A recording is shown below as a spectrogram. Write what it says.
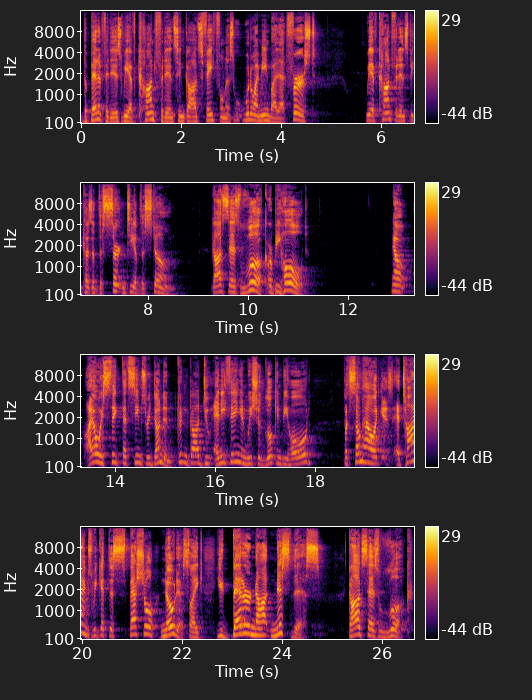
the benefit is we have confidence in God's faithfulness. What do I mean by that? First, we have confidence because of the certainty of the stone. God says, Look or behold. Now, I always think that seems redundant. Couldn't God do anything and we should look and behold? But somehow, at times, we get this special notice like, you'd better not miss this. God says, Look,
